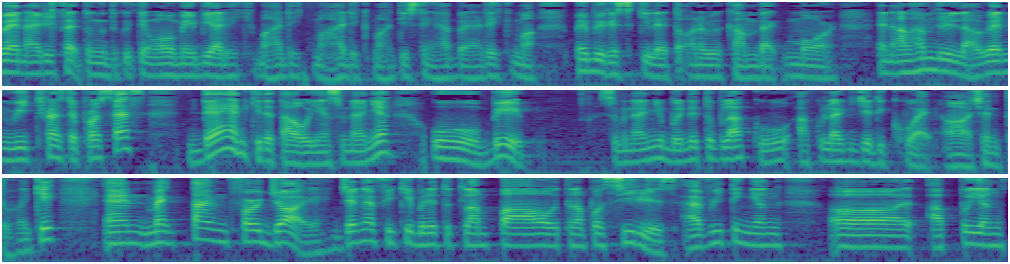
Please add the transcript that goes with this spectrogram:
When I reflect on the good things, oh maybe ada hikmah, ada hikmah, ada hikmah, this thing happen, ada hikmah. Maybe rezeki later on will come back more. And Alhamdulillah, when we trust the process, then kita tahu yang sebenarnya, oh babe, sebenarnya benda tu berlaku aku lagi jadi kuat. Ah macam tu okay? And make time for joy. Jangan fikir benda tu terlampau terlampau serious. Everything yang uh, apa yang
